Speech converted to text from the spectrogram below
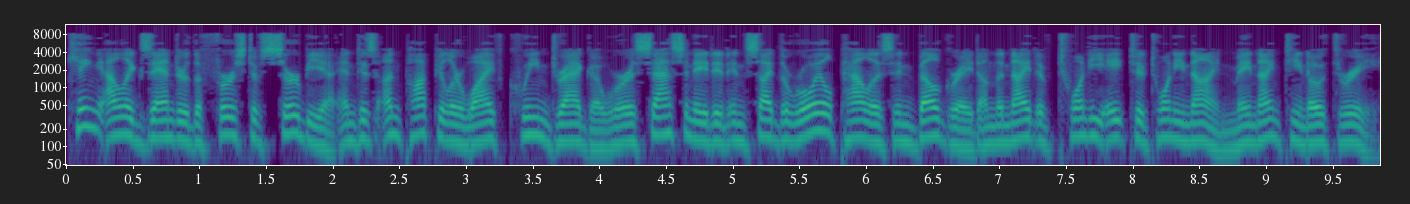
King Alexander I of Serbia and his unpopular wife Queen Draga were assassinated inside the royal palace in Belgrade on the night of 28–29 May 1903.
